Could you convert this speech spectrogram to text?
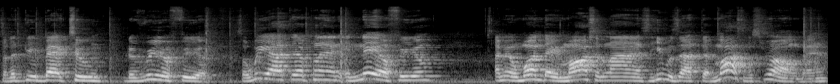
So let's get back to the real field. So we out there playing in Nell Field. I mean, one day Marshall Lyons, he was out there. Marshall was strong, man.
